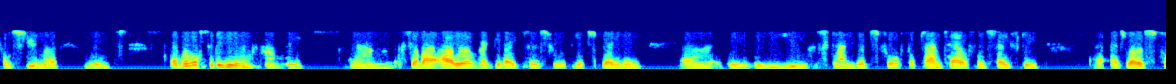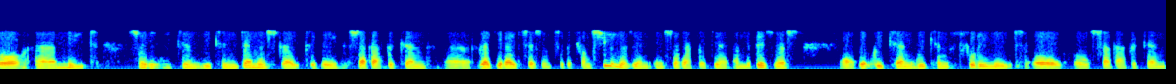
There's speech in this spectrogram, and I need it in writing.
consumer needs. And we'll also be hearing from the um, from our, our, own regulators who will be explaining uh, the, the, EU standards for, for plant health and safety, uh, as well as for uh, meat so that you can you can demonstrate to the South African uh, regulators and to the consumers in, in South Africa and the business uh, that we can we can fully meet all all South African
